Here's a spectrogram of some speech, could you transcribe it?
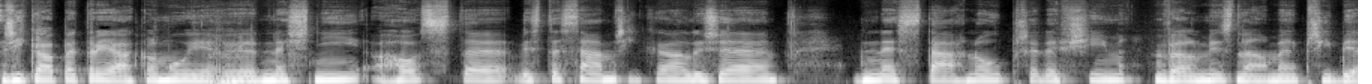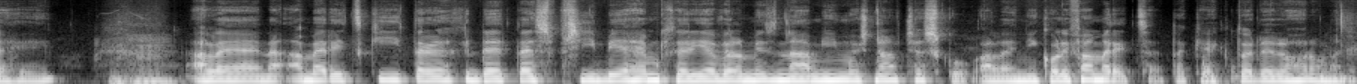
Říká Petr Jákl, můj hmm. dnešní host. Vy jste sám říkal, že dnes stáhnou především velmi známé příběhy, Mm-hmm. Ale na americký trh jdete s příběhem, který je velmi známý možná v Česku, ale nikoli v Americe. Tak jak to jde dohromady?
